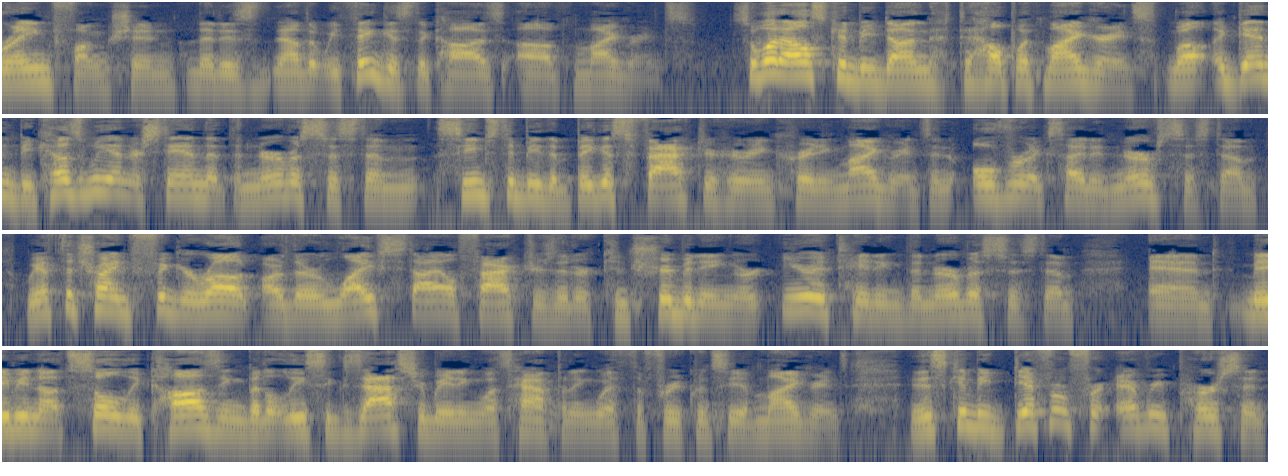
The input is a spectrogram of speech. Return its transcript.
brain function that is now that we think is the cause of migraines. So, what else can be done to help with migraines? Well, again, because we understand that the nervous system seems to be the biggest factor here in creating migraines, an overexcited nerve system, we have to try and figure out are there lifestyle factors that are contributing or irritating the nervous system and maybe not solely causing, but at least exacerbating what's happening with the frequency of migraines. And this can be different for every person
